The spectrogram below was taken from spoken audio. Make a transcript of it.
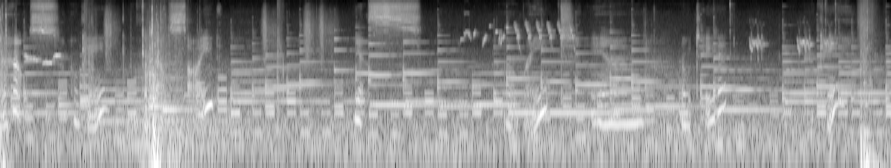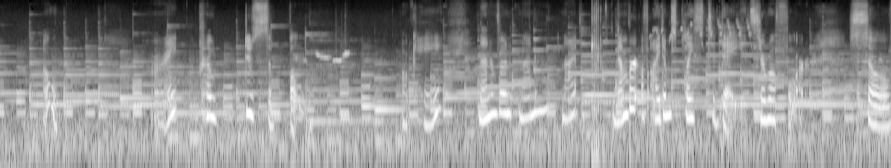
the house. Okay. It outside? Producible. Okay. None of none, not, number of items placed today. Zero four. So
